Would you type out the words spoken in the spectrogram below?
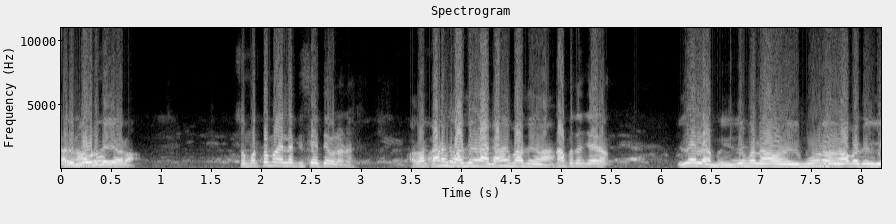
அது மூணு? நாற்பத்தையாயிரம் ஸோ மொத்தமாக எல்லாத்தையும் சேர்த்து எவ்வளோண்ணா? அதான் கணக்கு பாத்துக்கலாம் கணக்கு பாத்துக்கலாம் நாற்பத்தஞ்சாயிரம் இல்ல இல்ல இது இது மூணு நாற்பத்தஞ்சு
